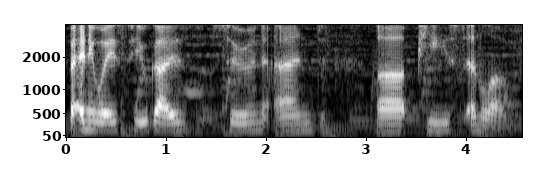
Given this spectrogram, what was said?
But anyways, see you guys soon, and uh, peace and love.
